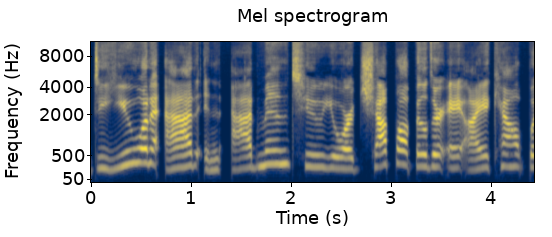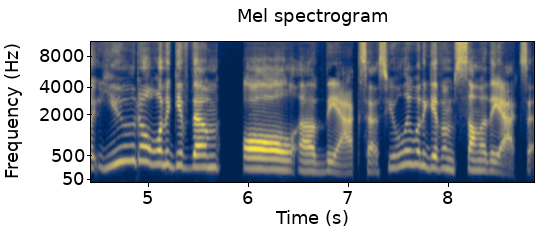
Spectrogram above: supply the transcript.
Do you want to add an admin to your Chatbot Builder AI account, but you don't want to give them all of the access? You only want to give them some of the access.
